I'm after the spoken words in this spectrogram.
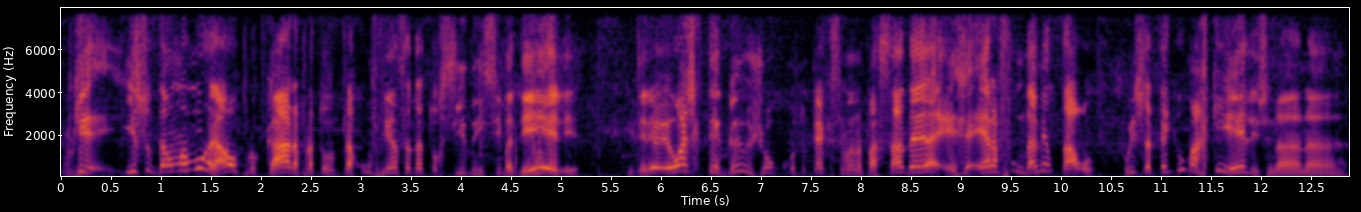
Uhum. Porque isso dá uma moral pro cara, pra, pra confiança da torcida em cima dele. Entendeu? Eu acho que ter ganho o jogo contra o Peca semana passada era, era fundamental. Por isso até que eu marquei eles na, na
